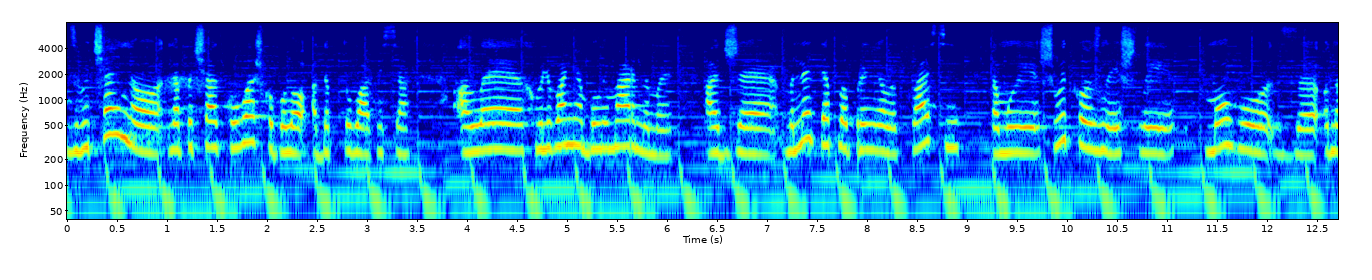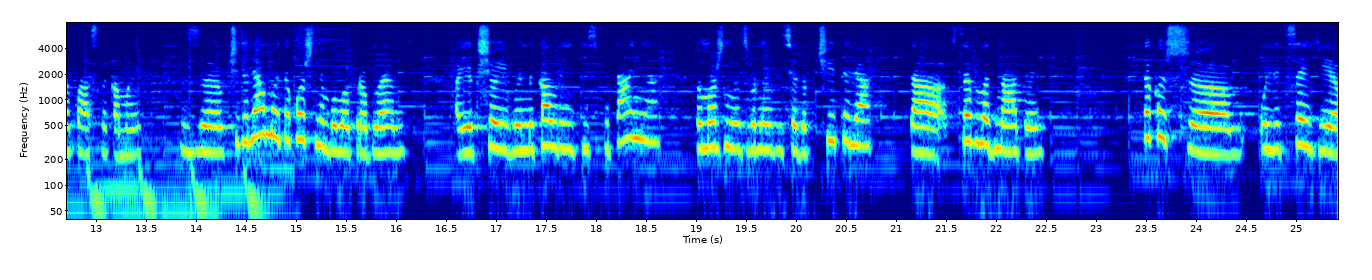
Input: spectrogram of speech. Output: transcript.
Звичайно, на початку важко було адаптуватися, але хвилювання були марними, адже мене тепло прийняли в класі, та ми швидко знайшли мову з однокласниками. З вчителями також не було проблем. А якщо і виникали якісь питання, то можна звернутися до вчителя та все владнати. Також е, у ліцеї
